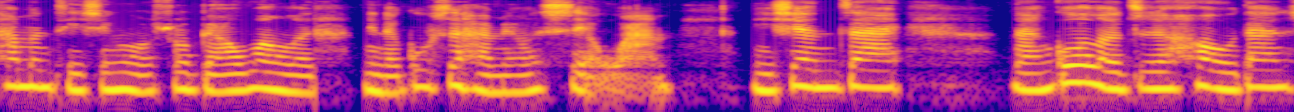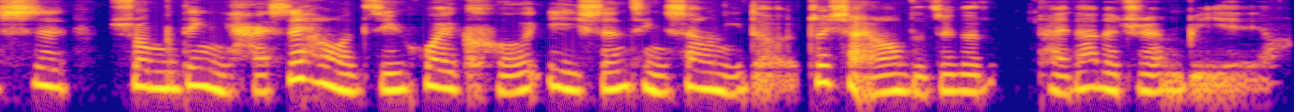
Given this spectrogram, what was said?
他们提醒我说：“不要忘了，你的故事还没有写完。你现在难过了之后，但是说不定你还是很有机会可以申请上你的最想要的这个台大的 GMBA 呀。”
